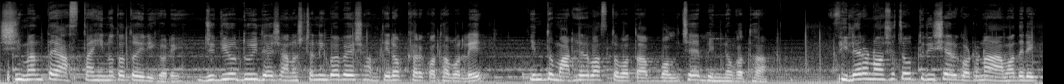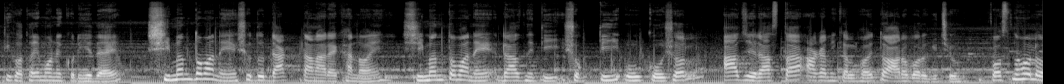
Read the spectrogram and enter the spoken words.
সীমান্তে আস্থাহীনতা তৈরি করে। যদিও দুই দেশ আনুষ্ঠানিকভাবে শান্তি রক্ষার কথা বলে কিন্তু মাঠের বাস্তবতা বলছে ভিন্ন কথা। ফিলের নশো চৌত্রিশের ঘটনা আমাদের একটি কথাই মনে করিয়ে দেয়। সীমান্ত মানে শুধু ডাক টানা রেখা নয়, সীমান্ত মানে রাজনীতি, শক্তি ও কৌশল। আজ রাস্তা আগামীকাল হয়তো আরও বড় কিছু। প্রশ্ন হলো,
